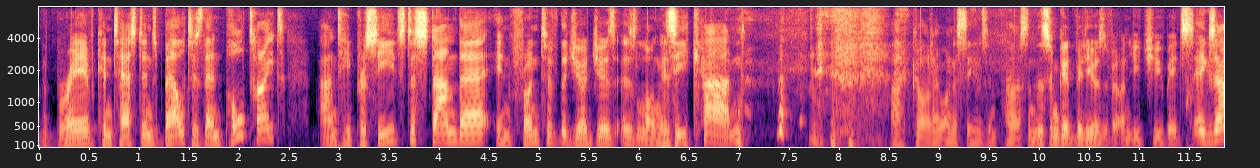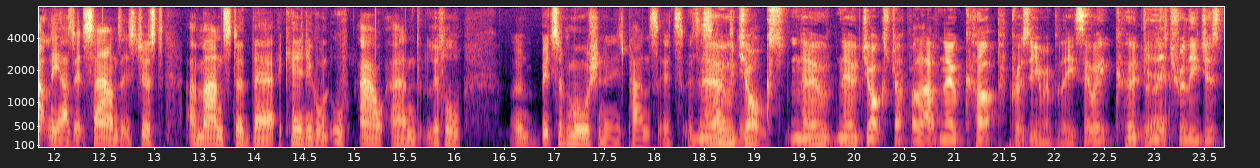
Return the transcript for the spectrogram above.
The brave contestant's belt is then pulled tight and he proceeds to stand there in front of the judges as long as he can. Oh God, I want to see this in person. There's some good videos of it on YouTube. It's exactly as it sounds. It's just a man stood there, occasionally going "ooh, ow," and little bits of motion in his pants. It's, it's No to jocks, no no jock strap allowed, no cup presumably. So it could literally just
